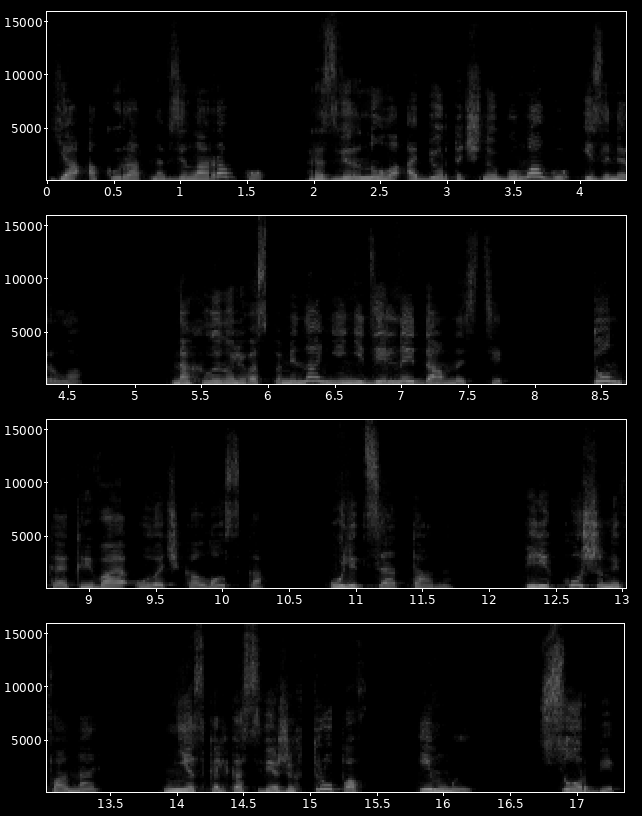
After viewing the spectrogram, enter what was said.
Я аккуратно взяла рамку, развернула оберточную бумагу и замерла. Нахлынули воспоминания недельной давности, тонкая кривая улочка Лоска, улицы Атана, перекошенный фонарь, несколько свежих трупов и мы, Сорби,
